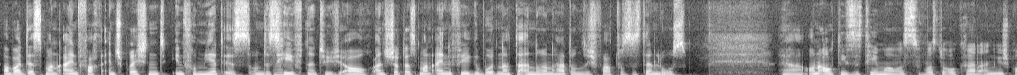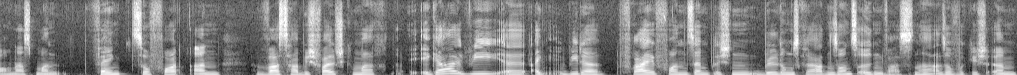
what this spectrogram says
aber dass man einfach entsprechend informiert ist. Und das mhm. hilft natürlich auch, anstatt dass man eine Fehlgeburt nach der anderen hat und sich fragt, was ist denn los? Ja, und auch dieses Thema, was, was du auch gerade angesprochen hast, man fängt sofort an, was habe ich falsch gemacht, egal wie, äh, wieder frei von sämtlichen Bildungsgraden, sonst irgendwas. Ne? Also wirklich ähm,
